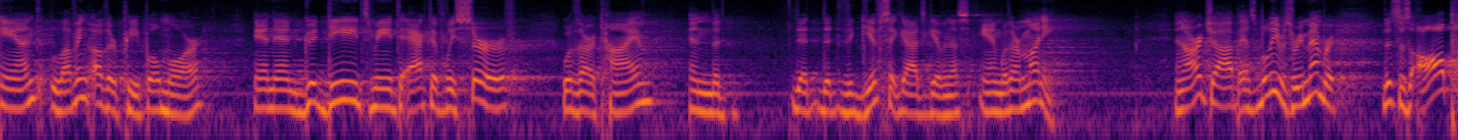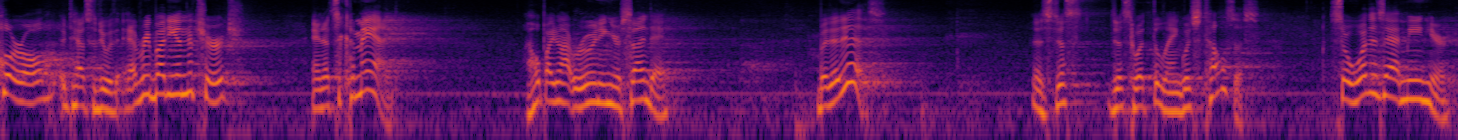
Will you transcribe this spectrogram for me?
and loving other people more. And then good deeds mean to actively serve with our time and the, the, the, the gifts that God's given us and with our money. And our job as believers, remember, this is all plural. It has to do with everybody in the church, and it's a command. I hope I'm not ruining your Sunday. But it is. It's just, just what the language tells us. So, what does that mean here?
